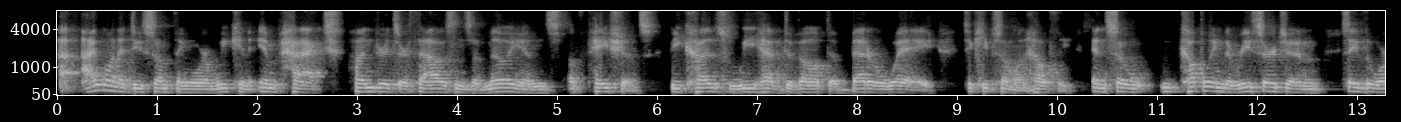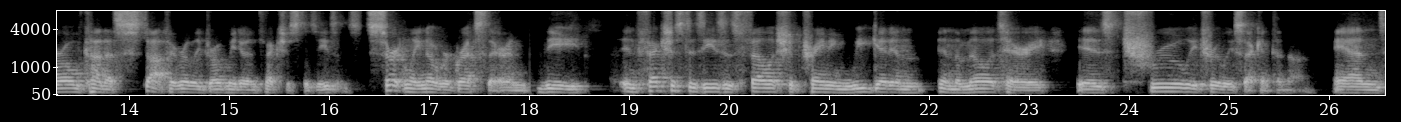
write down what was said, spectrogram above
I want to do something where we can impact hundreds or thousands of millions of patients because we have developed a better way to keep someone healthy. And so, coupling the research and save the world kind of stuff, it really drove me to infectious diseases. Certainly, no regrets there. And the infectious diseases fellowship training we get in in the military is truly truly second to none And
